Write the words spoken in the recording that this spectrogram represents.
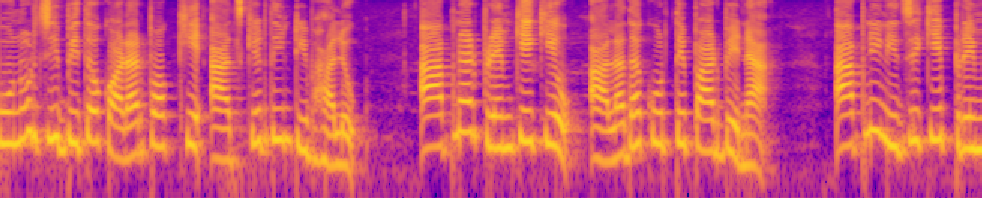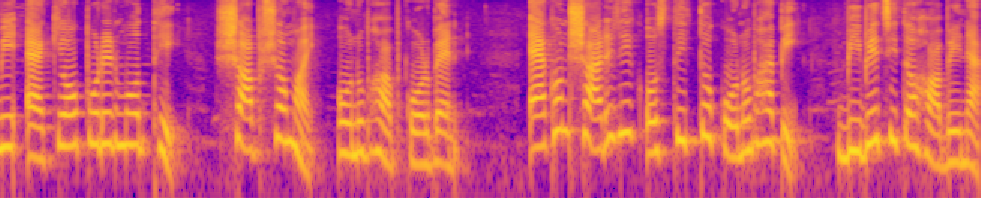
পুনর্জীবিত করার পক্ষে আজকের দিনটি ভালো। আপনার প্রেমকে কেউ আলাদা করতে পারবে না। আপনি নিজেকে প্রেমী একে অপরের মধ্যে সবসময় অনুভব করবেন। এখন শারীরিক অস্তিত্ব কোনোভাবেই বিবেচিত হবে না।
